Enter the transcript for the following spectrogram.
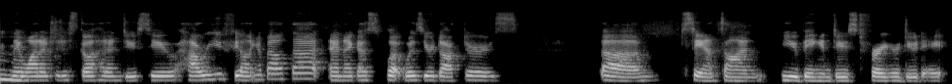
Mm-hmm. They wanted to just go ahead and induce you. How are you feeling about that? And I guess what was your doctor's um, stance on you being induced for your due date?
